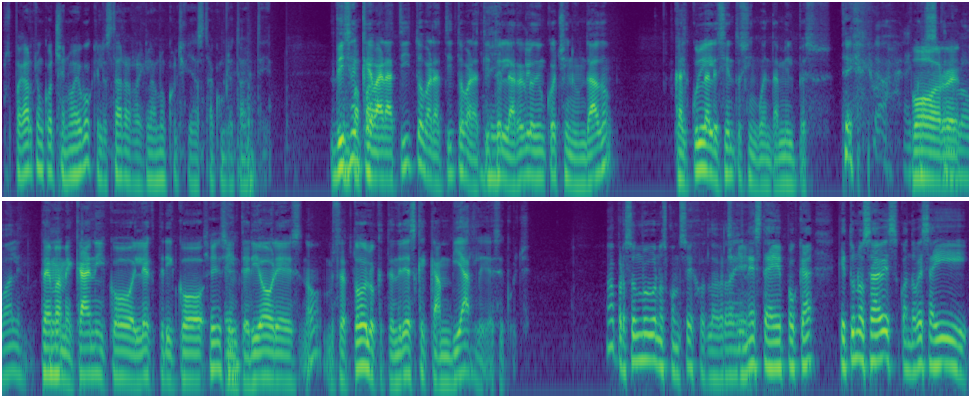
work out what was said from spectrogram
pues, pagarte un coche nuevo que el estar arreglando un coche que ya está completamente... Dicen que baratito, baratito, baratito Sí. el arreglo de un coche inundado, calcúlale 150 mil pesos. Sí. Hay Por, cosas que no lo valen. Tema mecánico, eléctrico, Sí, sí. e interiores, ¿no? O sea, todo lo que tendrías que cambiarle a ese coche. No, pero son muy buenos consejos, la verdad. Sí. En esta época, que tú no sabes cuando ves ahí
